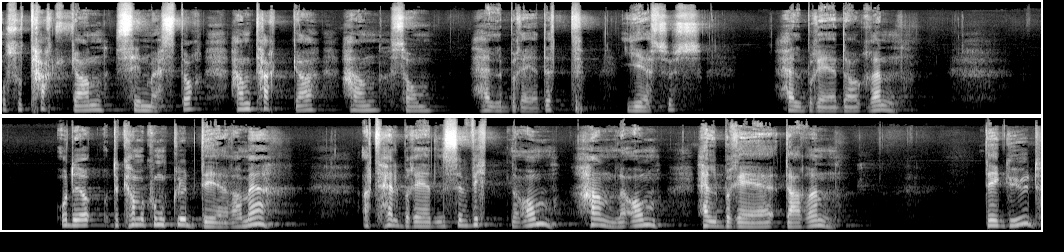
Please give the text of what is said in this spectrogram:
og så takka han sin mester. Han takka han som helbredet. Jesus, helbrederen. Og det, kan vi konkludere med at helbredelse vitner om, handler om helbrederen. Det er Gud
